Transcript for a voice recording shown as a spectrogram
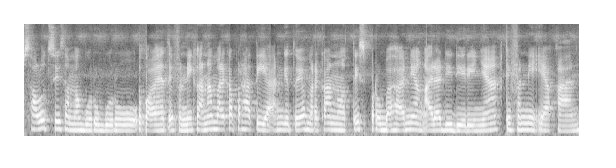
salut sih sama guru-guru sekolahnya Tiffany karena mereka perhatian gitu ya mereka notice perubahan yang ada di dirinya Tiffany ya kan?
